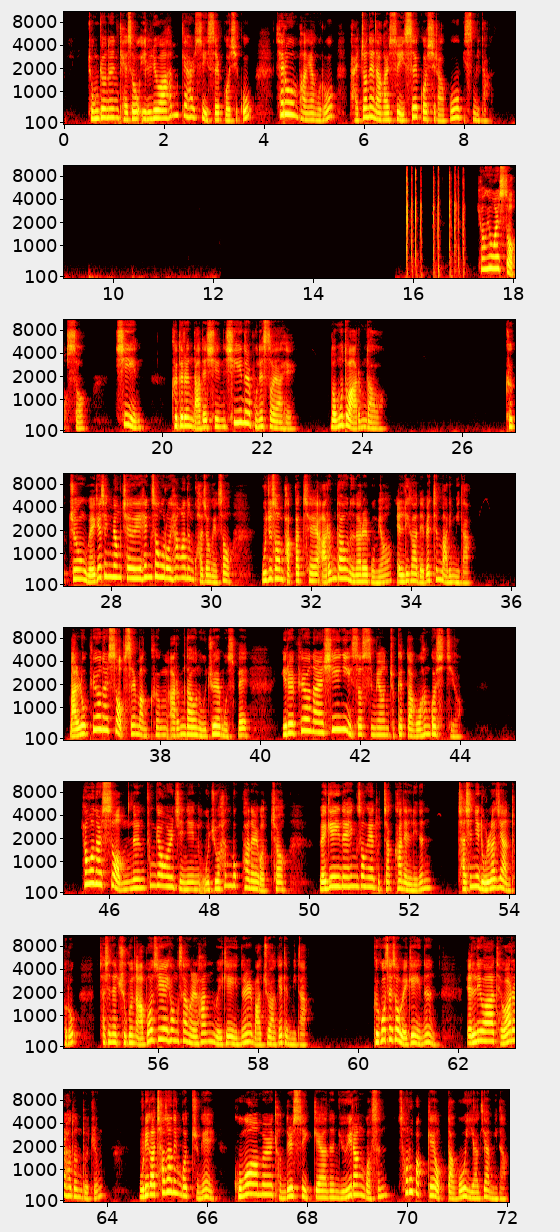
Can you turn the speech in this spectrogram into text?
종교는 계속 인류와 함께 할 수 있을 것이고 새로운 방향으로 발전해 나갈 수 있을 것이라고 믿습니다. 형용할 수 없어. 시인. 그들은 나 대신 시인을 보냈어야 해. 너무도 아름다워. 극중 외계 생명체의 행성으로 향하는 과정에서 우주선 바깥의 아름다운 은하를 보며 엘리가 내뱉은 말입니다. 말로 표현할 수 없을 만큼 아름다운 우주의 모습에 이를 표현할 시인이 있었으면 좋겠다고 한 것이지요. 형언할 수 없는 풍경을 지닌 우주 한복판을 거쳐 외계인의 행성에 도착한 엘리는 자신이 놀라지 않도록 자신의 죽은 아버지의 형상을 한 외계인을 마주하게 됩니다. 그곳에서 외계인은 엘리와 대화를 하던 도중 우리가 찾아낸 것 중에 공허함을 견딜 수 있게 하는 유일한 것은 서로밖에 없다고 이야기합니다.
